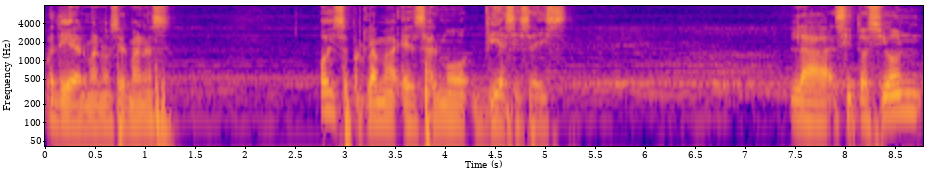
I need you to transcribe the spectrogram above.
Buen día hermanos y hermanas. Hoy se proclama el Salmo 16. La situación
